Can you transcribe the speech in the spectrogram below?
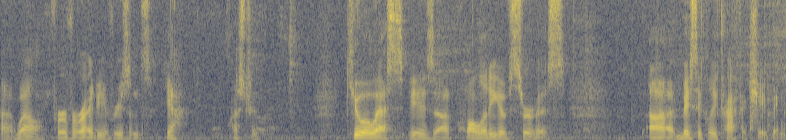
uh, well, for a variety of reasons. Yeah, question. QoS is uh, quality of service, uh, basically traffic shaping.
